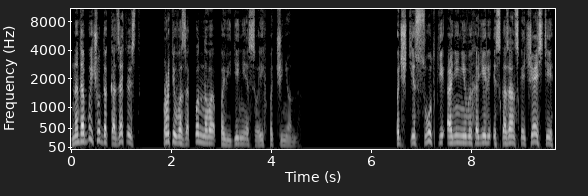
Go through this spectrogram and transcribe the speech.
на добычу доказательств противозаконного поведения своих подчиненных. Почти сутки они не выходили из казанской части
